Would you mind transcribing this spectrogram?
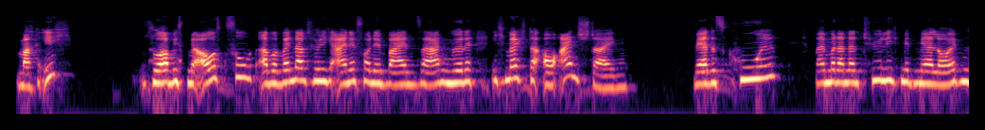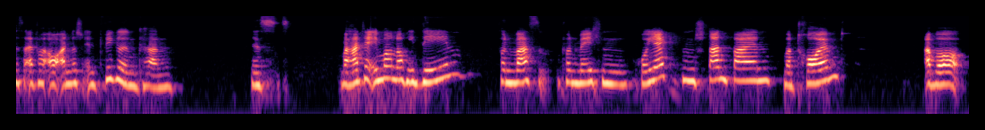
mache ich so habe ich es mir ausgesucht. Aber wenn natürlich eine von den beiden sagen würde, ich möchte auch einsteigen, wäre das cool, weil man dann natürlich mit mehr Leuten das einfach auch anders entwickeln kann. Das, man hat ja immer noch Ideen, von was, von welchen Projekten, Standbeinen man träumt, aber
